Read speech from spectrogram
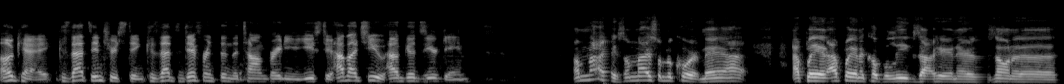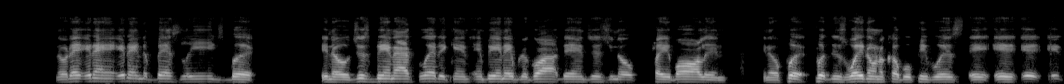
okay. Because that's interesting. Because that's different than the Tom Brady you're used to. How about you? How good's your game? I'm nice. I'm nice on the court, man. I, I play I play in a couple leagues out here in Arizona. Uh, you know, they, it ain't it ain't the best leagues, but you know, just being athletic and, and being able to go out there and just you know play ball and you know put put this weight on a couple of people is it, it it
